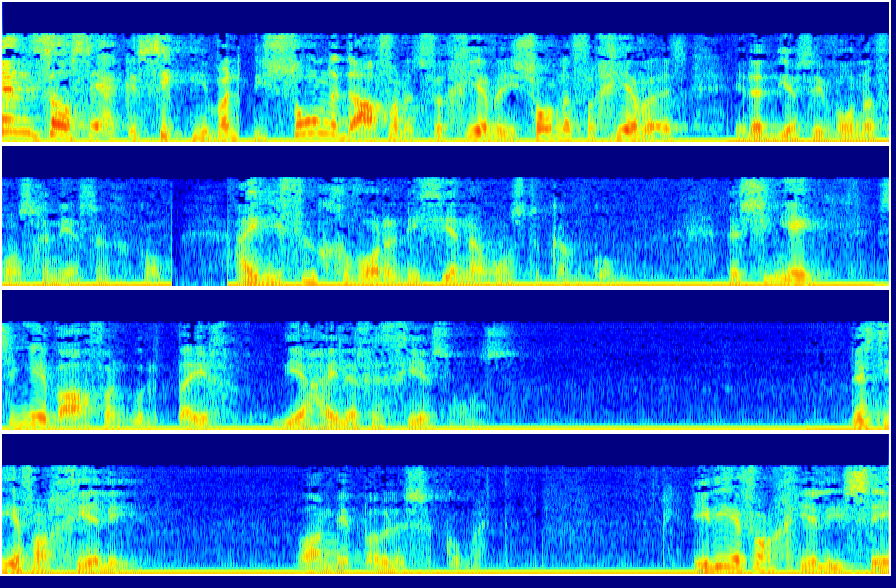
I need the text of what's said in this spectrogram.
een sal sê ek is siek nie, want die sonde daarvan is vergewe, die sonde vergewe is, het dat die sy wonde vir ons geneesing gekom. Hy het die vloek geworden die sien na ons toe kan kom. Nou sien jy, sien jy waarvan oortuig die Heilige Gees ons? Dis die evangelie waarmee Paulus gekom het. Hierdie evangelie sê,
